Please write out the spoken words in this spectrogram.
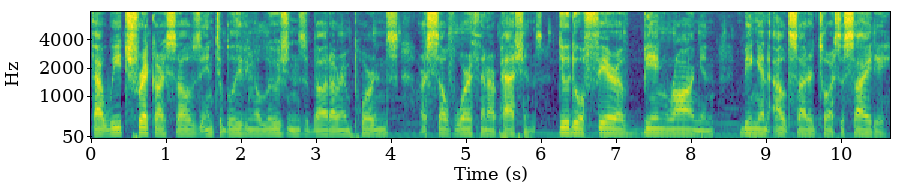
that we trick ourselves into believing illusions about our importance, our self worth, and our passions due to a fear of being wrong and being an outsider to our society.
